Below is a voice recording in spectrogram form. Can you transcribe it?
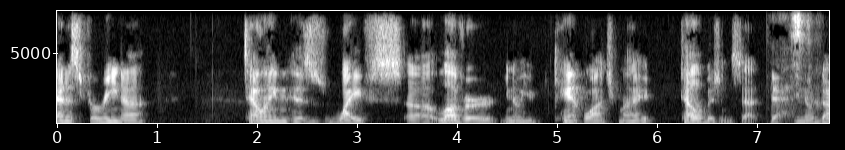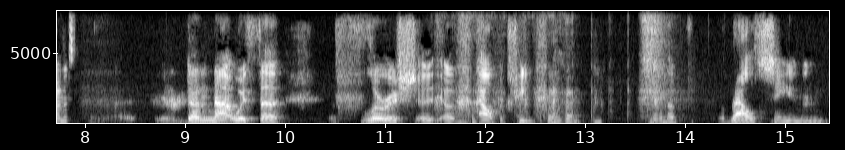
Dennis Farina telling his wife's uh, lover, you know, you can't watch my television set. Yes. you know, done done not with the flourish of Al Pacino. you know, the Ralph scene and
